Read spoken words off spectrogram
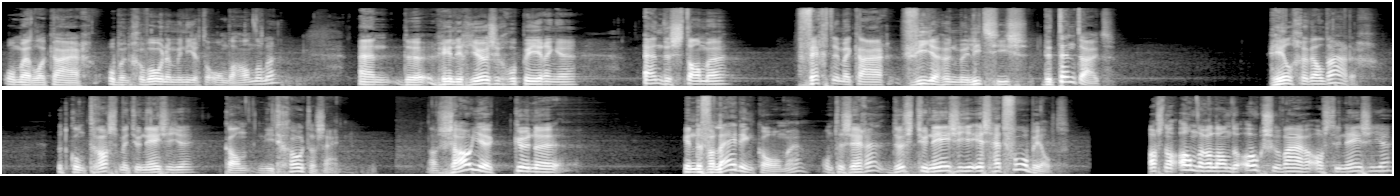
om met elkaar op een gewone manier te onderhandelen. En de religieuze groeperingen en de stammen vechten elkaar via hun milities de tent uit. Heel gewelddadig. Het contrast met Tunesië kan niet groter zijn. Nou zou je kunnen in de verleiding komen om te zeggen, dus Tunesië is het voorbeeld. Als nou andere landen ook zo waren als Tunesië,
